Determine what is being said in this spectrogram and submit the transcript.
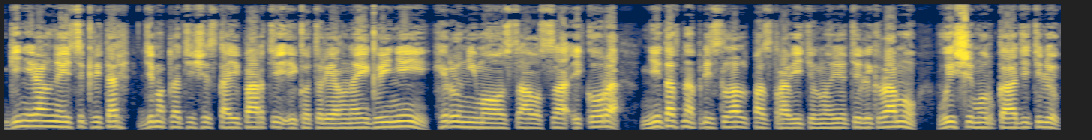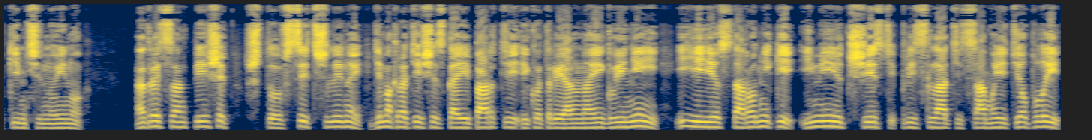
Генеральный секретарь Демократической партии Экваториальной Гвинеи Херонимо Саоса Икора недавно прислал поздравительную телеграмму высшему руководителю Ким Чен Уину – Адресант пишет, что все члены Демократической партии Экваториальной Гвинеи и ее сторонники имеют честь прислать самые теплые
